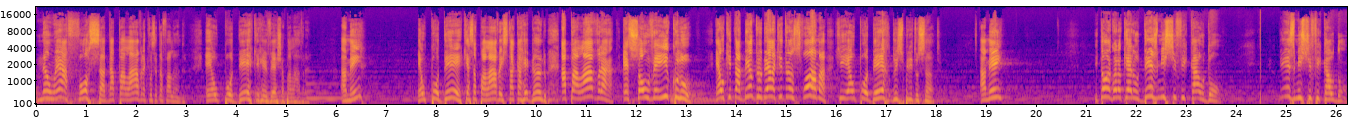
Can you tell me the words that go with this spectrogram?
Não é a força da palavra que você está falando, é o poder que reveste a palavra. Amém? É o poder que essa palavra está carregando. A palavra é só o veículo, é o que está dentro dela que transforma, que é o poder do Espírito Santo. Amém? Então agora eu quero desmistificar o dom. Desmistificar o dom.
